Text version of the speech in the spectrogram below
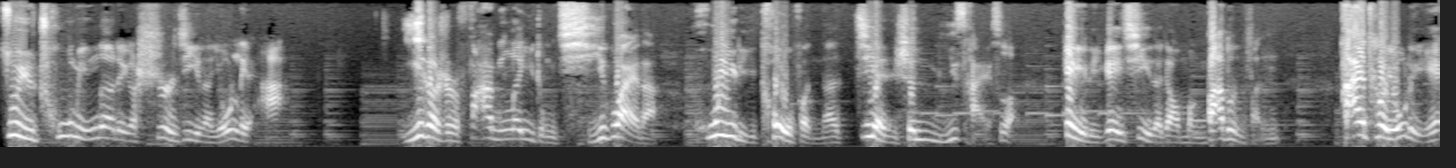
最出名的这个事迹呢有俩，一个是发明了一种奇怪的灰里透粉的健身迷彩色，gay 里 gay 气的叫蒙巴顿粉。他还特有理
